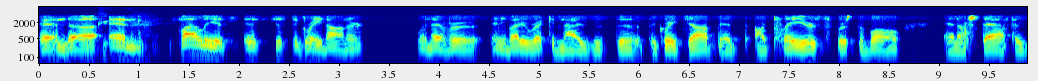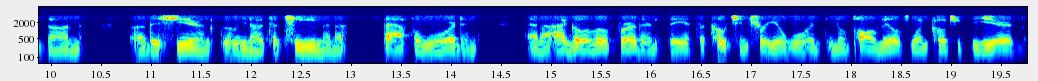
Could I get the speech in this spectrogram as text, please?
And uh, and finally, it's it's just a great honor whenever anybody recognizes the the great job that our players, first of all, and our staff has done uh, this year. And so, you know, it's a team and a staff award, and and I go a little further and say it's a coaching tree award. You know, Paul Mills won Coach of the Year, the,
